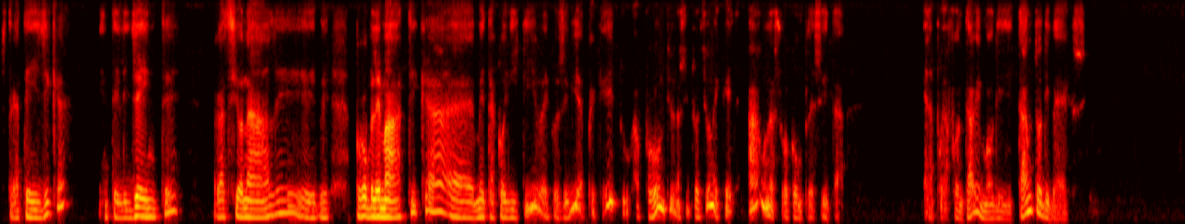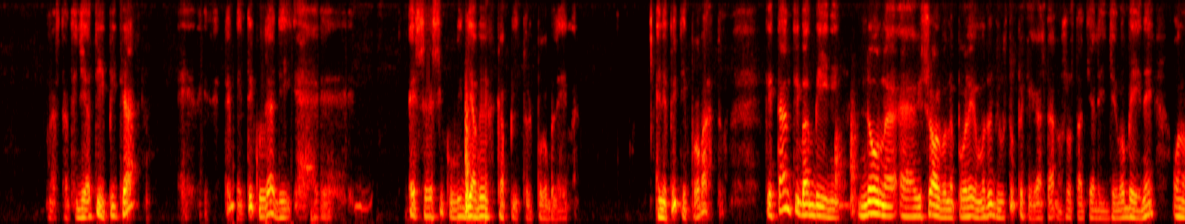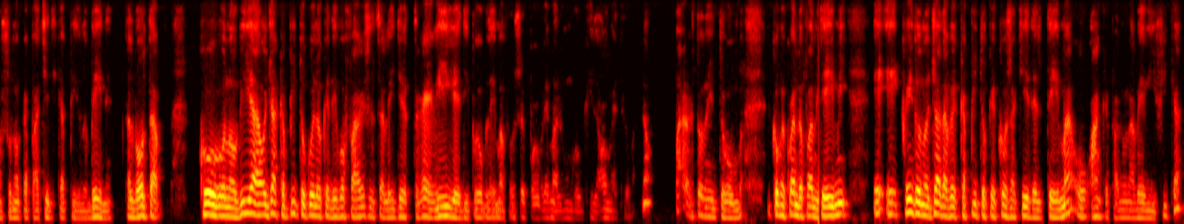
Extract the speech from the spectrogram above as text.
strategica, intelligente, razionale, problematica, eh, metacognitiva e così via, perché tu affronti una situazione che ha una sua complessità e la puoi affrontare in modi tanto diversi una strategia tipica è evidentemente quella di eh, essere sicuri di aver capito il problema. E in effetti è provato che tanti bambini non eh, risolvono il problema in modo giusto perché in realtà non sono stati a leggerlo bene o non sono capaci di capirlo bene. Talvolta corrono via, ho già capito quello che devo fare senza leggere tre righe di problema, forse il problema lungo un chilometro. No, partono in tromba, come quando fanno i temi e, e, credono già di aver capito che cosa chiede il tema o anche fanno una verifica,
